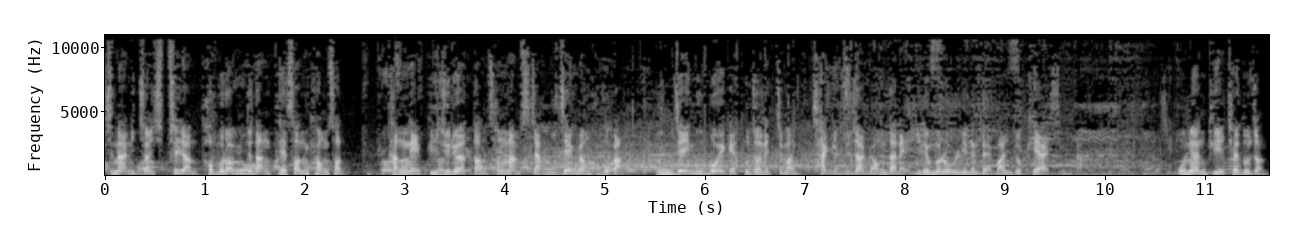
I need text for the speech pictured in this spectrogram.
지난 2017년 더불어민주당 대선 경선 당내 비주류였던 성남시장 이재명 후보가 문재인 후보에게 도전했지만 차기 주자 명단에 이름을 올리는 데 만족해야 했습니다. 5년 뒤 재도전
